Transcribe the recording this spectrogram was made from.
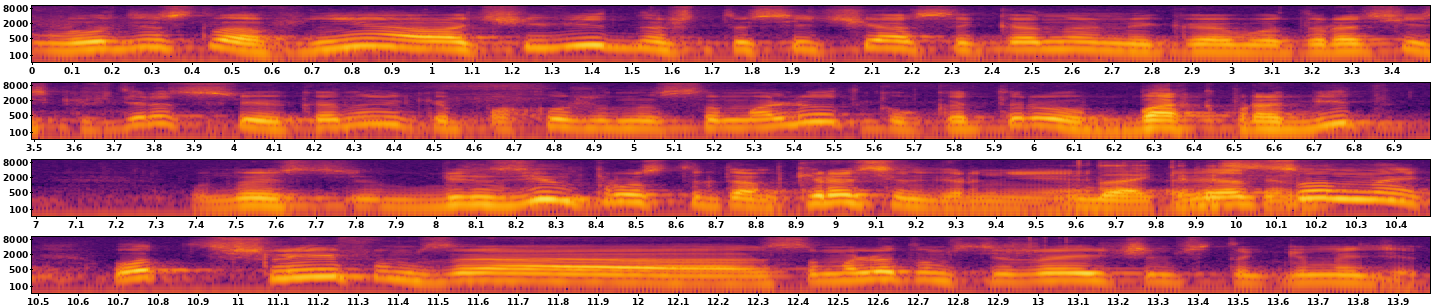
Владислав, мне очевидно, что сейчас экономика, вот Российской Федерации, экономика похожа на самолет, у которого бак пробит, то есть бензин просто там, керосин вернее, да, керосин. авиационный, вот шлейфом за самолетом снижающимся таким идет.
